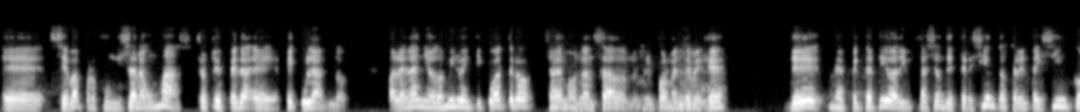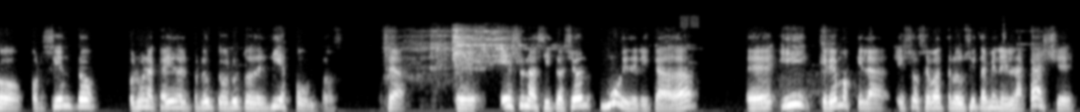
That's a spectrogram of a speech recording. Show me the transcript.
eh, se va a profundizar aún más. Yo estoy eh, especulando. Para el año 2024 ya hemos lanzado nuestro informe en TMG de una expectativa de inflación de 335% con una caída del Producto Bruto de 10 puntos. O sea, eh, es una situación muy delicada y creemos que eso se va a traducir también en la calle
